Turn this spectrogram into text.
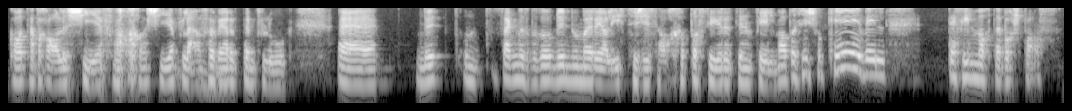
geht einfach alles schief, was kann schief laufen mhm. während dem Flug. Äh, nicht, und sagen wir es mal so, nicht nur realistische Sachen passieren in dem Film, aber es ist okay, weil der Film macht einfach Spaß.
